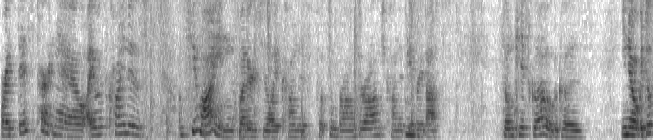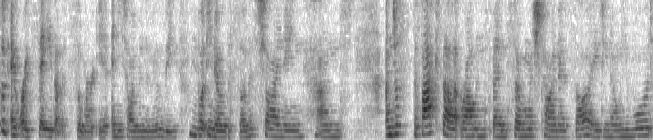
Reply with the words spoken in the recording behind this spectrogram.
right, this part now, I was kind of on two minds whether to like kind of put some bronzer on to kind of give her that sun kiss glow because you know it doesn't outright say that it's summer any time in the movie yeah. but you know the sun is shining and and just the fact that Ramen spends so much time outside you know he would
